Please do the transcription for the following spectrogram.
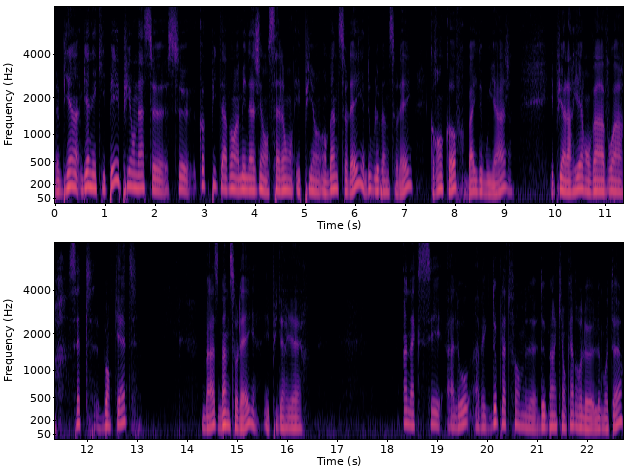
euh, bien, bien équipée. Puis on a ce, cockpit avant aménagé en salon et puis en, bain de soleil, double bain de soleil, grand coffre, bail de mouillage. Et puis à l'arrière, on va avoir cette banquette basse, bain de soleil. Et puis derrière, un accès à l'eau avec deux plateformes de bain qui encadrent le, moteur.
